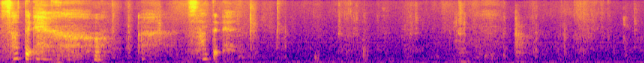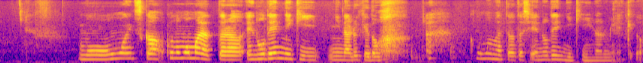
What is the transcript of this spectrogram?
さてさてもう思いつかこのままやったら江ノ電日記になるけど。このままやったら 私江ノ電日記になるんやけど。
